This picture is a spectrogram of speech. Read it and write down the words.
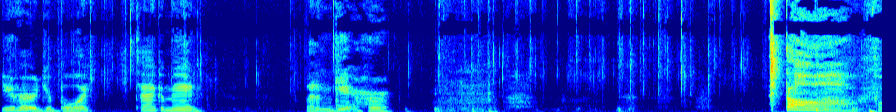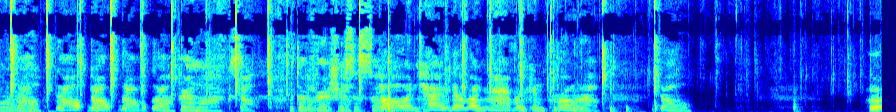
You heard your boy. Tag him in. Let him get hurt. Oh, no, no, no, no, no. Fan locks. No. With a vicious assault. Go and tag there by Maverick and Prono. Go. Uh,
